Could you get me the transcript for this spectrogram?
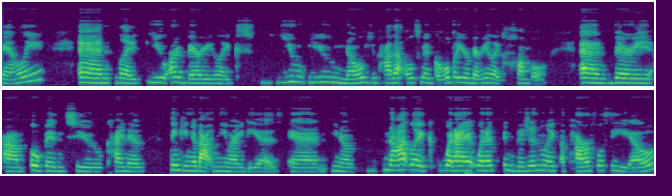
family. And like you are very like you you know you have that ultimate goal, but you're very like humble and very um, open to kind of thinking about new ideas and you know not like when i when i envision like a powerful ceo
